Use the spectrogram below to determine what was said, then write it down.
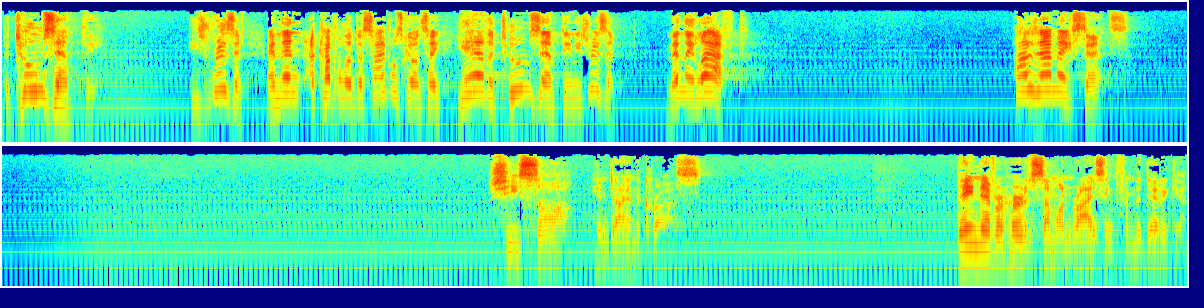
The tomb's empty. He's risen. And then a couple of disciples go and say, Yeah, the tomb's empty and he's risen. And then they left. How does that make sense? She saw him die on the cross. They never heard of someone rising from the dead again.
